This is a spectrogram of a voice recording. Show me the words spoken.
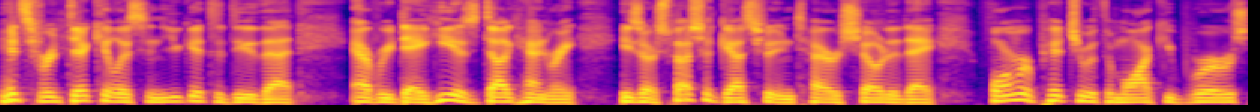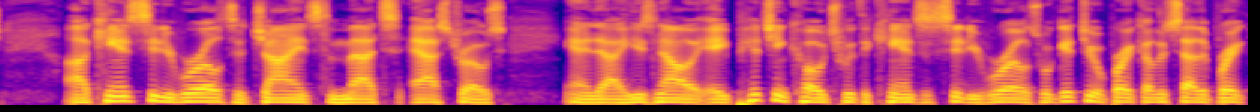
it's ridiculous, and you get to do that every day. He is Doug Henry. He's our special guest for the entire show today. Former pitcher with the Milwaukee Brewers, uh, Kansas City Royals, the Giants, the Mets, Astros. And uh, he's now a pitching coach with the Kansas City Royals. We'll get to a break. Other side of the break,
